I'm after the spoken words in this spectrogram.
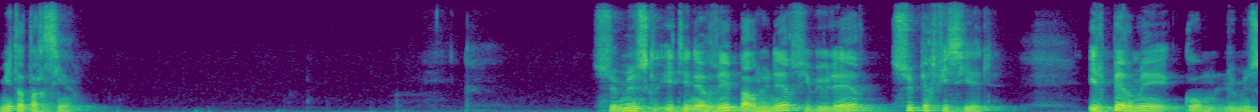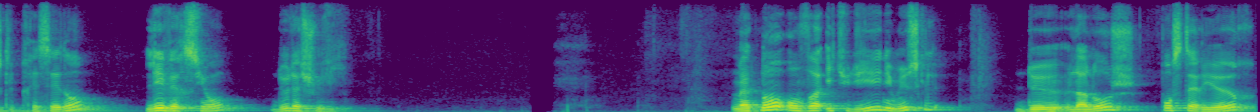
métatarsien. Ce muscle est énervé par le nerf fibulaire superficiel. Il permet, comme le muscle précédent, l'éversion de la cheville. Maintenant, on va étudier les muscles de la loge postérieure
